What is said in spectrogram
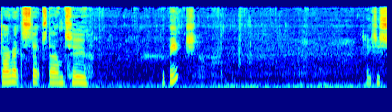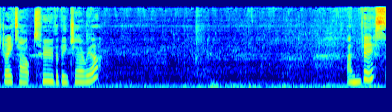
Direct steps down to the beach. Takes you straight out to the beach area. And this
